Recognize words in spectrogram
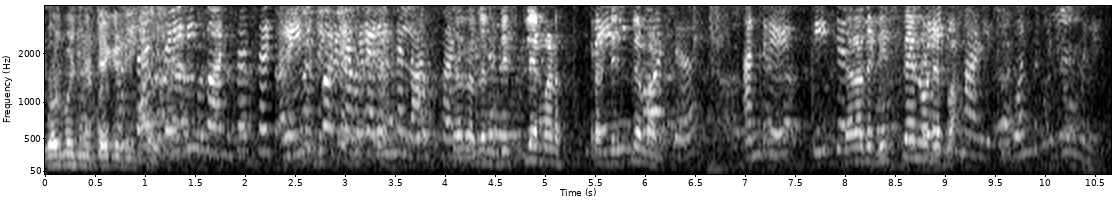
government will take it in training sir ಅದನ್ನ ಡಿಸ್ಪ್ಲೇ ಮಾಡು. ಸರ್ ಡಿಸ್ಪ್ಲೇ ಮಾಡಿ. ಅಂದ್ರೆ ಟೀಚರ್ ಸರ್ ಅದು ಡಿಸ್ಪ್ಲೇ ನೋಡಪ್ಪ ಮಾಡ್ಲಿಕ್ಕೆ ಒಂದು ಟೂ ಮಿನಿಟ್ಸ್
